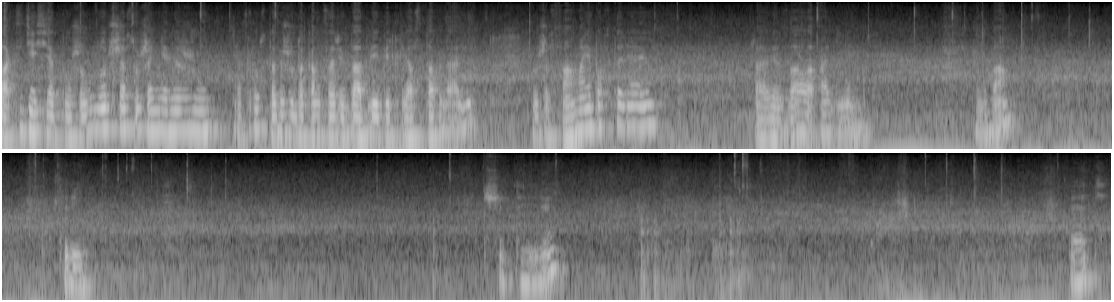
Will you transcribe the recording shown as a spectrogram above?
так здесь я тоже узор сейчас уже не вяжу. Я просто вяжу до конца ряда 2 петли оставляю. То же самое повторяю. Провязала 1 2 3 4 5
